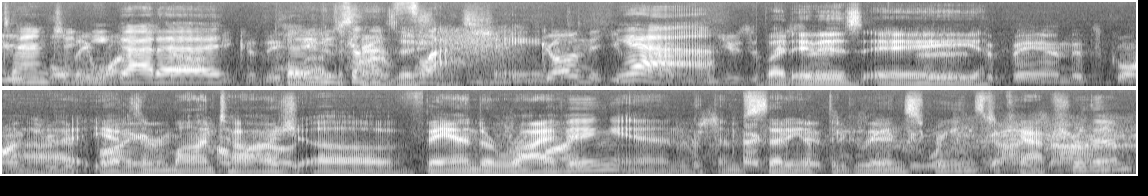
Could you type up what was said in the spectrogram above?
attention, you gotta because they gotta want do the something flashy. gun that you Yeah. have, use it But it is a the band that's gone through uh, the yeah, fire there's a montage of band arriving and them perspective, setting up the green exactly screens to capture are. them.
